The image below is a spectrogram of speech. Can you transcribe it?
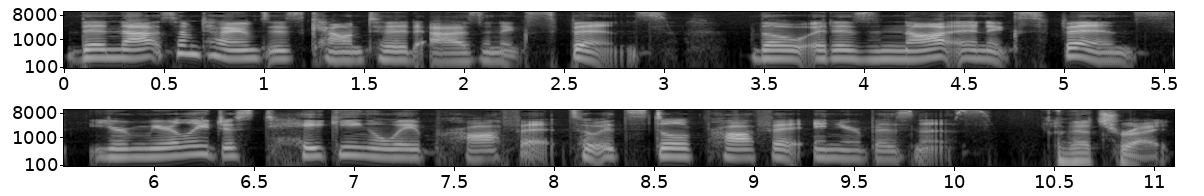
then that sometimes is counted as an expense. Though it is not an expense, you're merely just taking away profit. So, it's still profit in your business. That's right.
